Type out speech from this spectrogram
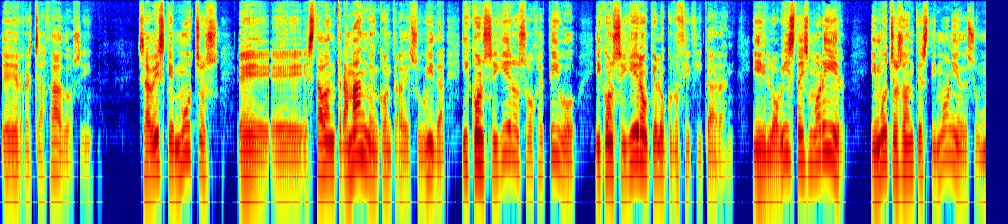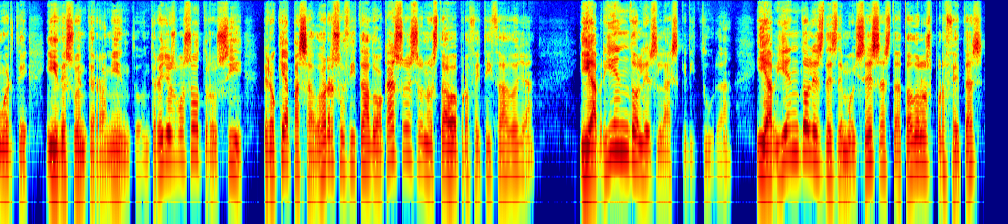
eh, rechazado, sí, Sabéis que muchos eh, eh, estaban tramando en contra de su vida y consiguieron su objetivo y consiguieron que lo crucificaran. Y lo visteis morir y muchos dan testimonio de su muerte y de su enterramiento. Entre ellos vosotros, sí, pero ¿qué ha pasado? ¿Ha resucitado? ¿Acaso eso no estaba profetizado ya? Y abriéndoles la escritura y habiéndoles desde Moisés hasta todos los profetas,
